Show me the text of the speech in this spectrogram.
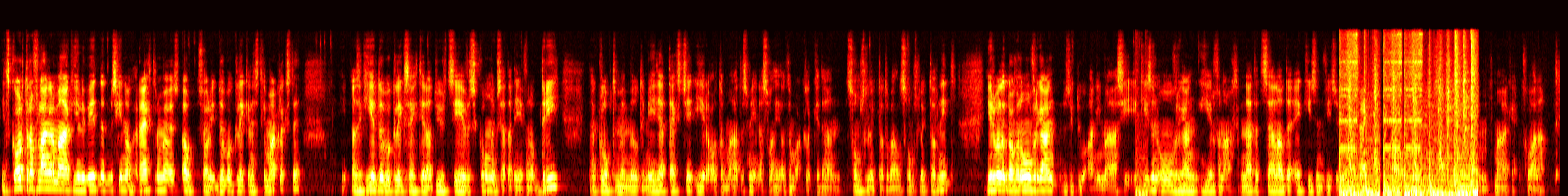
Iets korter of langer maken, jullie weten het misschien nog, rechtermuis, oh sorry, dubbelklikken is het gemakkelijkste. Als ik hier dubbelklik, zegt hij dat duurt 7 seconden, ik zet dat even op 3. Dan klopt mijn multimedia tekstje hier automatisch mee. Dat is wel heel gemakkelijk gedaan. Soms lukt dat wel, soms lukt dat niet. Hier wil ik nog een overgang, dus ik doe animatie. Ik kies een overgang, hier van achter net hetzelfde. Ik kies een visueel effect maken. Voilà.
